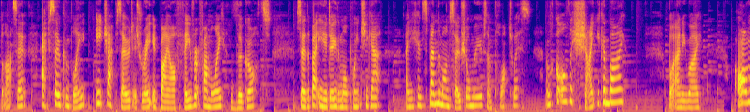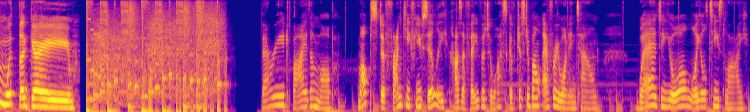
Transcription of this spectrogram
But that's it. Episode complete. Each episode is rated by our favourite family, the Goths. So the better you do, the more points you get. And you can spend them on social moves and plot twists. And look at all this shite you can buy. But anyway, on with the game! Buried by the mob. Mobster Frankie Fusilli has a favour to ask of just about everyone in town. Where do your loyalties lie?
